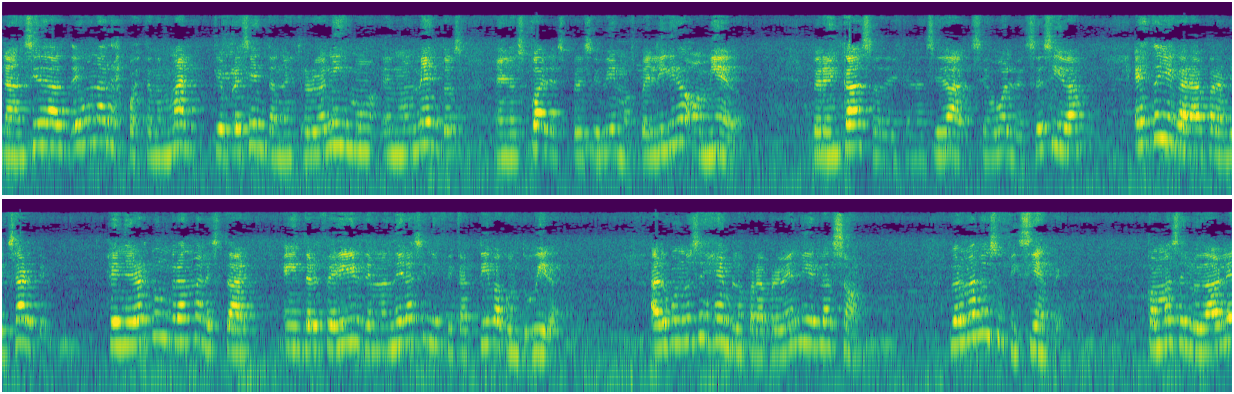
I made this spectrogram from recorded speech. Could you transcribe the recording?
La ansiedad es una respuesta normal que presenta nuestro organismo en momentos en los cuales percibimos peligro o miedo. Pero en caso de que la ansiedad se vuelva excesiva, esta llegará a paralizarte, generarte un gran malestar e interferir de manera significativa con tu vida. Algunos ejemplos para prevenirla son duerma lo suficiente, coma saludable,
